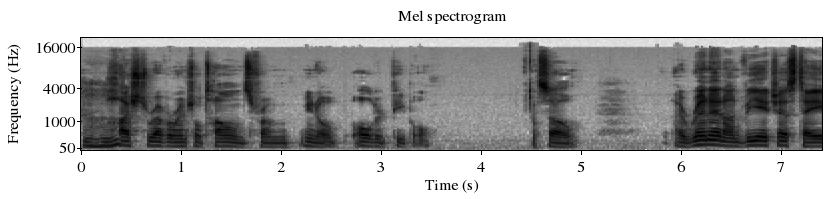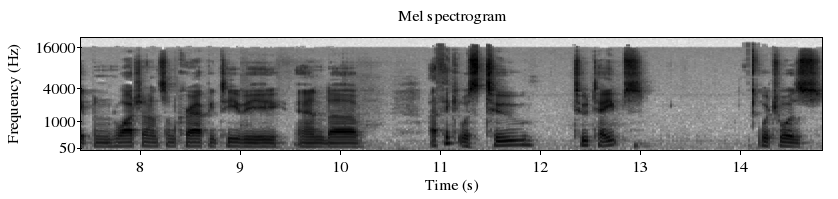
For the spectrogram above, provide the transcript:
hushed reverential tones from you know older people so i rent it on vhs tape and watch it on some crappy tv and uh, i think it was two two tapes which was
